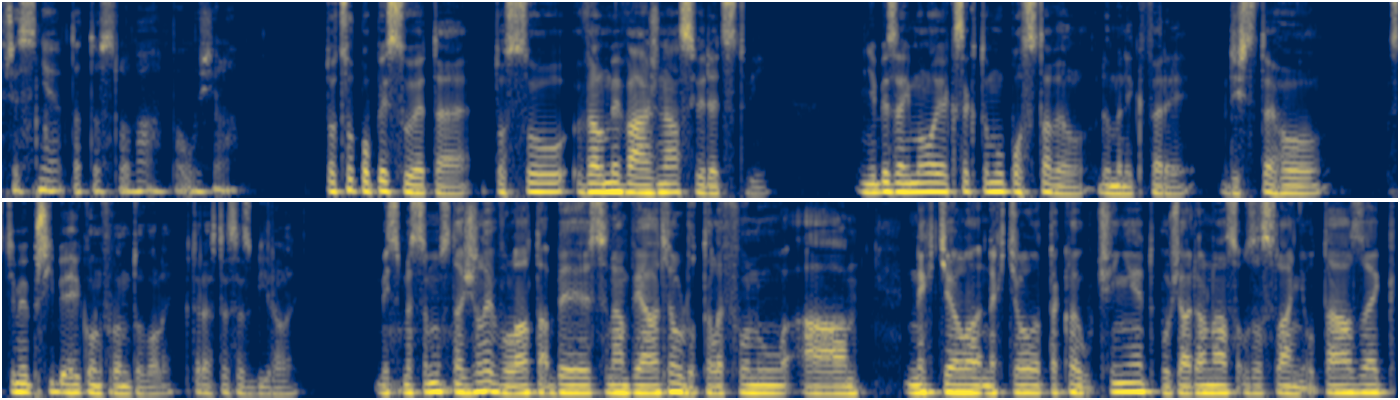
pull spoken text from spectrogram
přesně tato slova použila. To, co popisujete, to jsou velmi vážná svědectví. Mě by zajímalo, jak se k tomu postavil Dominik Ferry, když jste ho s těmi příběhy konfrontovali, které jste se sbírali. My jsme se mu snažili volat, aby se nám vyjádřil do telefonu a nechtěl, nechtěl takhle učinit, požádal nás o zaslání otázek.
